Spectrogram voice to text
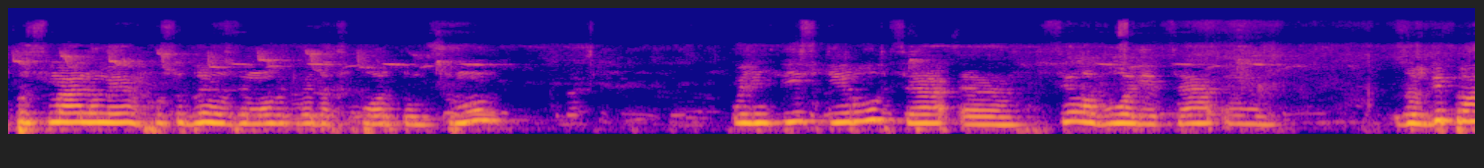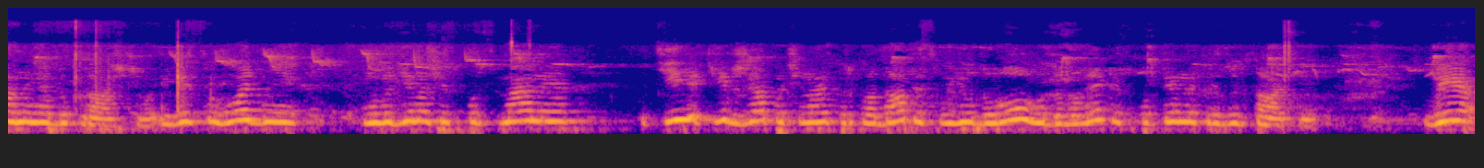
спортсменами, особливо в зимових видах спорту. Тому олімпійський рух це е, сила волі, це е, завжди прагнення до кращого. І ви сьогодні, молоді наші спортсмени, ті, які вже починають прикладати свою дорогу до великих спортивних результатів. Ви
